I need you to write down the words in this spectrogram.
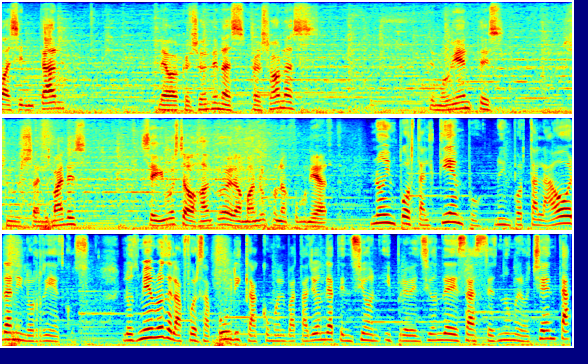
facilitar la evacuación de las personas, de movientes, sus animales. Seguimos trabajando de la mano con la comunidad. No importa el tiempo, no importa la hora ni los riesgos. Los miembros de la Fuerza Pública, como el Batallón de Atención y Prevención de Desastres número 80,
